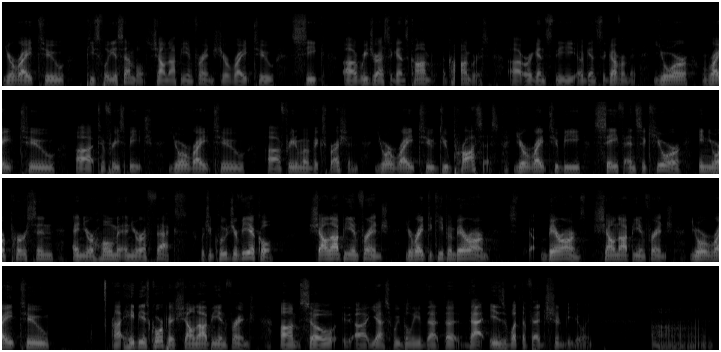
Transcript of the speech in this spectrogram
Your right to peacefully assembled shall not be infringed. Your right to seek uh, redress against Congress uh, or against the against the government. Your right to uh, to free speech. Your right to uh, freedom of expression, your right to due process, your right to be safe and secure in your person and your home and your effects, which includes your vehicle, shall not be infringed. Your right to keep and bear armed, bear arms shall not be infringed. Your right to uh, habeas corpus shall not be infringed. Um, so uh, yes, we believe that the, that is what the Fed should be doing. Um,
